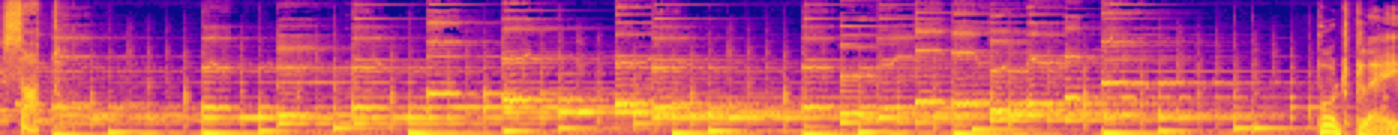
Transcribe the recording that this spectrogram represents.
satu. Podplay.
